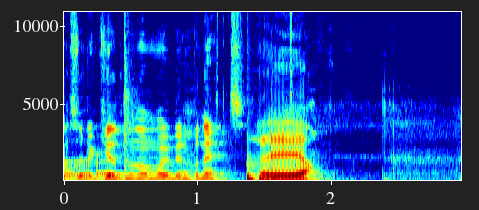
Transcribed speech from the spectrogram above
Altså, du kødder nå? Må vi begynne på nytt? Ja.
